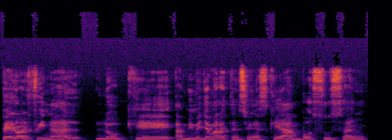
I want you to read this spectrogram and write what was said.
Pero al final, lo que a mí me llama la atención es que ambos usan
